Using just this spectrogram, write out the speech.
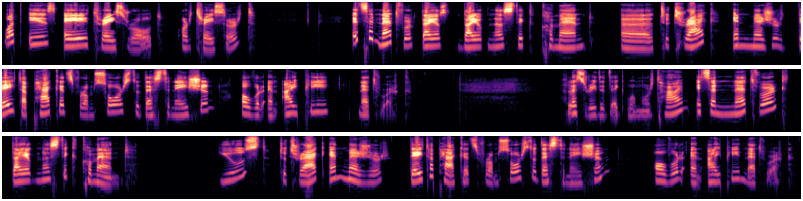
What is a traceroute or tracert? It's a network diagnostic command uh, to track and measure data packets from source to destination over an IP network. Let's read it one more time. It's a network diagnostic command used to track and measure data packets from source to destination over an IP network.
